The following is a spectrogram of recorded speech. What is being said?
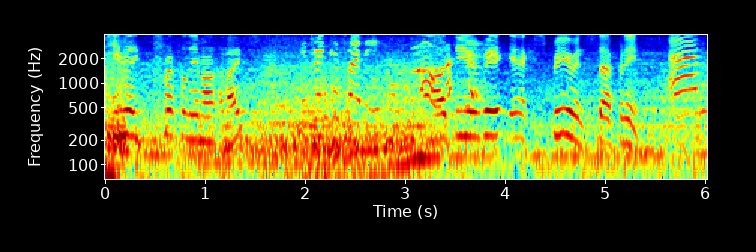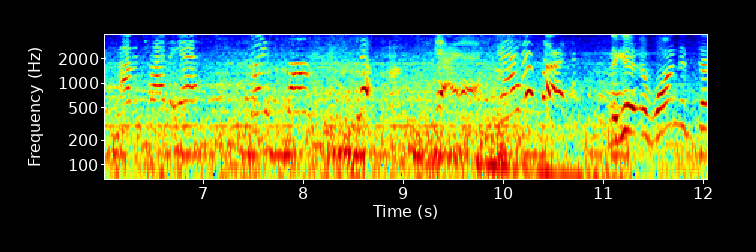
Can you really triple the amount of ice? Your drink is ready. Oh, How do you it. rate your experience, Stephanie? Um, I haven't tried it yet. Three star. No. Yeah, yeah. Yeah, that's alright. That's a good They rate. get a one, did they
